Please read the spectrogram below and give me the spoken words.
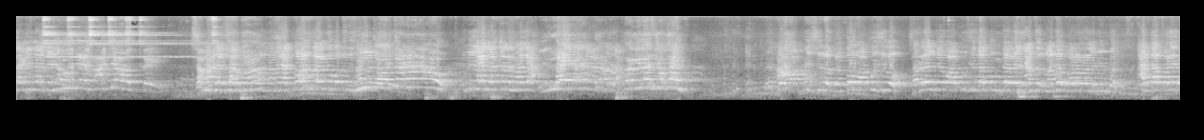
साडी नाही माझ्या होते समाजाचा कोण देतो बापूशिलो देतो बापूशिलो सगळ्यांचे बापूशिला तुमच्याकडे सांगतात माझ्या पोराला लगीन कर. आतापर्यंत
